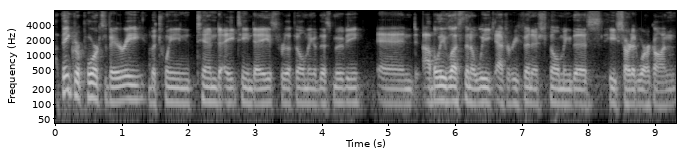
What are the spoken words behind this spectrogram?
I think reports vary between 10 to 18 days for the filming of this movie. And I believe less than a week after he finished filming this, he started work on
